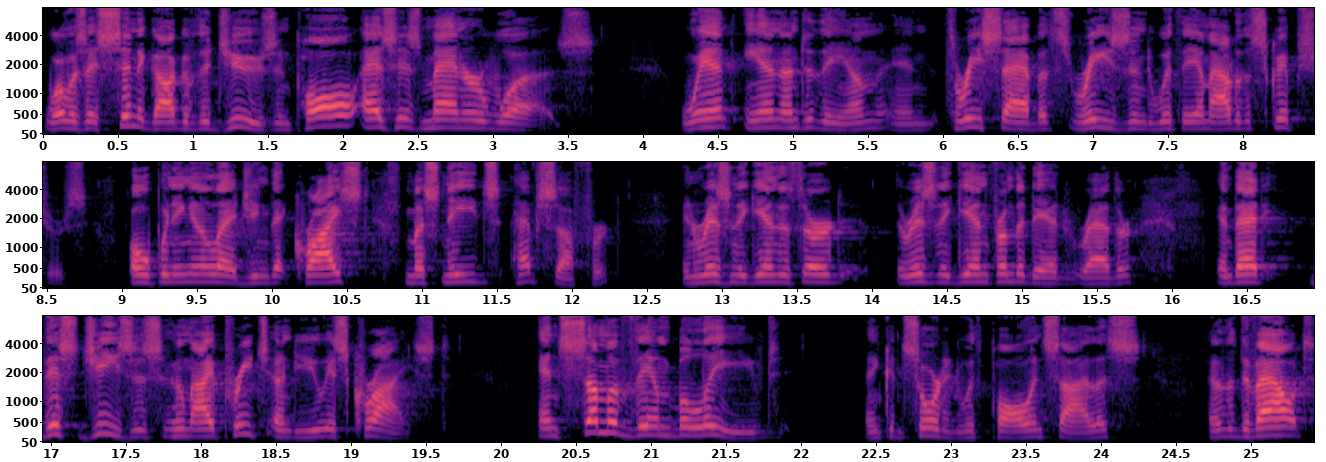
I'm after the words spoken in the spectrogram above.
where was a synagogue of the Jews. And Paul, as his manner was, went in unto them, and three Sabbaths reasoned with them out of the Scriptures, opening and alleging that Christ must needs have suffered, and risen again the third, risen again from the dead, rather, and that this Jesus whom I preach unto you is Christ. And some of them believed and consorted with Paul and Silas and the devout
